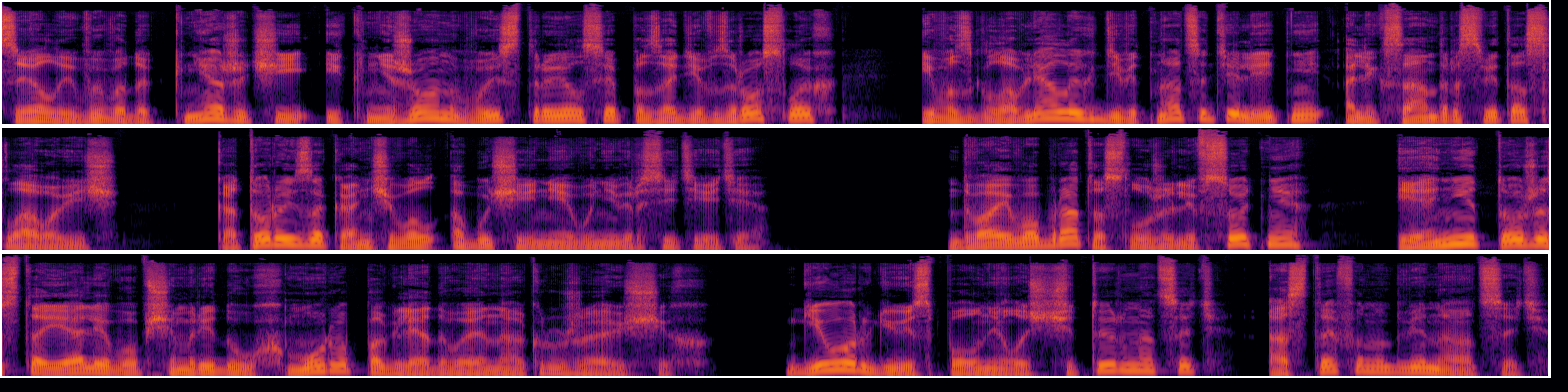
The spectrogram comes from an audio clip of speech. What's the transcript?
Целый выводок княжичей и княжон выстроился позади взрослых и возглавлял их девятнадцатилетний Александр Святославович, который заканчивал обучение в университете. Два его брата служили в сотне, и они тоже стояли в общем ряду, хмуро поглядывая на окружающих. Георгию исполнилось 14, а Стефану 12.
